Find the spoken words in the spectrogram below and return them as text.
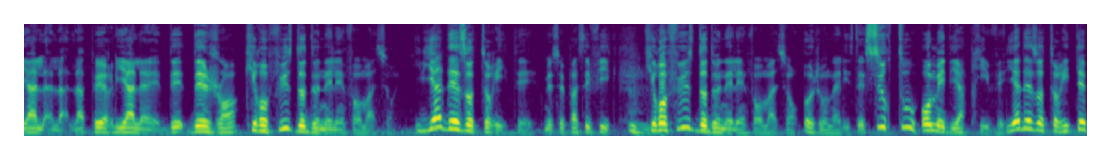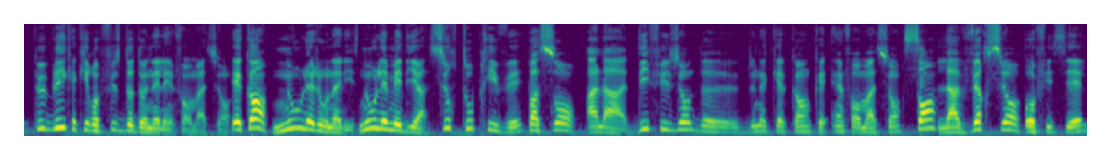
y a la, peur, il y a des gens qui refusent de donner l'information il y a des autorités, Monsieur Pacifique, mhm. qui refusent de donner l'information aux journalistes et surtout aux médias privés. Il y a des autorités publiques qui refusent de donner l'information. Et quand nous, les journalistes, nous, les médias, surtout privés, passons à la diffusion d'une quelconque information sans la version officielle,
